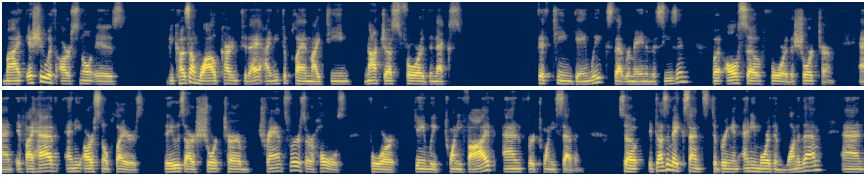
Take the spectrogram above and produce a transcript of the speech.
My issue with Arsenal is because I'm wildcarding today, I need to plan my team not just for the next 15 game weeks that remain in the season, but also for the short term. And if I have any Arsenal players, those are short term transfers or holes for game week 25 and for 27. So it doesn't make sense to bring in any more than one of them. And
